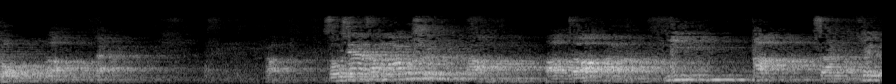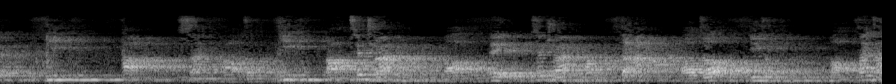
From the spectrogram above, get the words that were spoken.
头啊，来，好，首先呢，咱们拉步式啊，好，走啊，一、二、三，退，一、二、三，好，走，一、二，撑拳，好，哎，撑拳，好，打，好，走，一种，好，翻掌，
